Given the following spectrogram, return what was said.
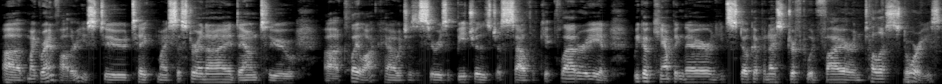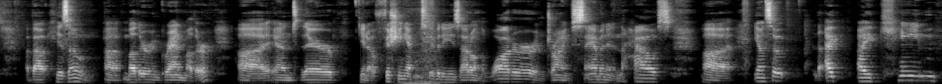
Uh, my grandfather used to take my sister and I down to uh, Kalaloch, uh, which is a series of beaches just south of Cape Flattery, and we go camping there, and he'd stoke up a nice driftwood fire and tell us stories about his own uh, mother and grandmother uh, and their you know fishing activities out on the water and drying salmon in the house. Uh, you know and so i i came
